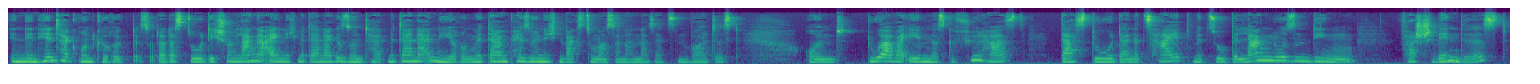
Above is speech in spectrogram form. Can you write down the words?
in den Hintergrund gerückt ist. Oder dass du dich schon lange eigentlich mit deiner Gesundheit, mit deiner Ernährung, mit deinem persönlichen Wachstum auseinandersetzen wolltest und du aber eben das Gefühl hast, dass du deine Zeit mit so belanglosen Dingen verschwendest,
